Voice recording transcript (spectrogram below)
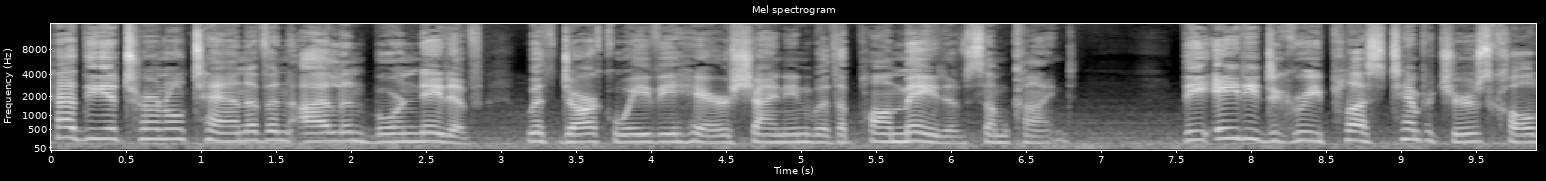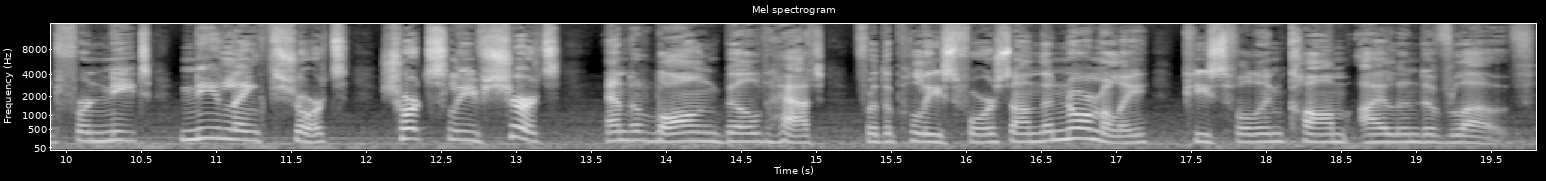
had the eternal tan of an island born native, with dark wavy hair shining with a pomade of some kind. The 80 degree plus temperatures called for neat, knee length shorts, short sleeve shirts, and a long billed hat for the police force on the normally peaceful and calm island of love.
